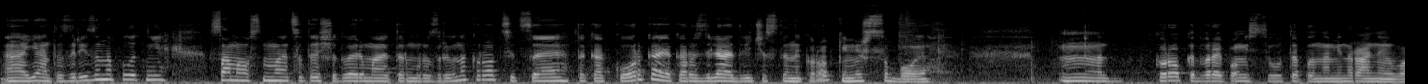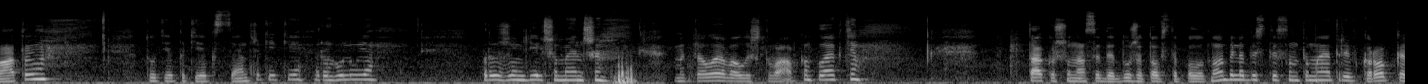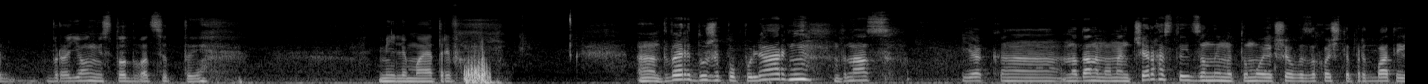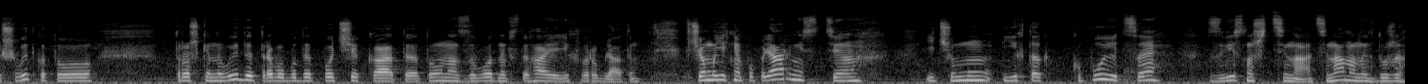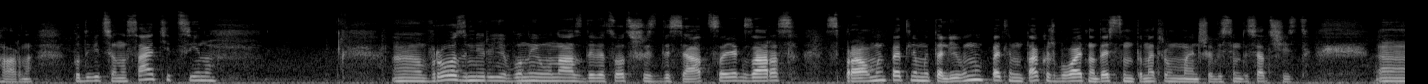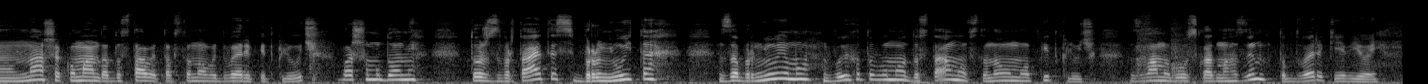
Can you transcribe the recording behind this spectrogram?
Е, Є антизрізи на полотні. Саме основне це те, що двері мають терморозрив на коробці. Це така корка, яка розділяє дві частини коробки між собою. Коробка дверей повністю утеплена мінеральною ватою. Тут є такий ексцентрик, який регулює прижим більше-менше. Металева лиштва в комплекті. Також у нас іде дуже товсте полотно біля 10 см, коробка в районі 120 мм. Двері дуже популярні. В нас як е, на даний момент черга стоїть за ними, тому якщо ви захочете придбати їх швидко, то трошки не вийде, треба буде почекати, а то у нас завод не встигає їх виробляти. В чому їхня популярність е, і чому їх так купують, це звісно ж, ціна. Ціна на них дуже гарна. Подивіться на сайті ціну. Е, В розмірі вони у нас 960, це як зараз, з правими петлями та лівими петлями також бувають на 10 см менше, 86. Е, Наша команда доставить та встановить двері під ключ в вашому домі. Тож звертайтесь, бронюйте, забронюємо, виготовимо, доставимо, встановимо під ключ. З вами був склад магазин Топ Двері Київ.UA.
